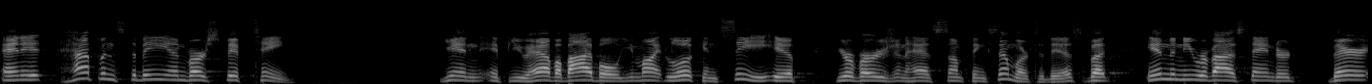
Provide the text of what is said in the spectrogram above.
And it happens to be in verse 15. Again, if you have a Bible, you might look and see if your version has something similar to this. But in the New Revised Standard, there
